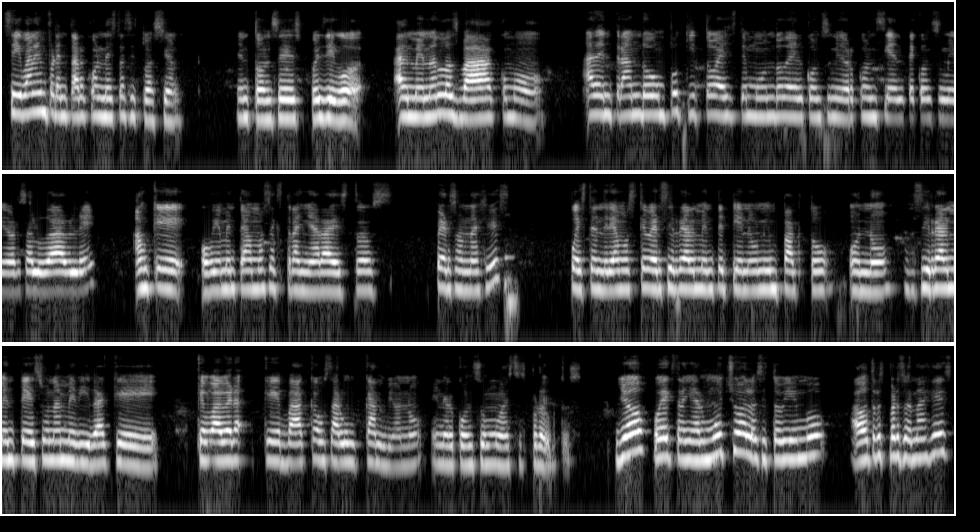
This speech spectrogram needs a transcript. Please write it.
se iban a enfrentar con esta situación. Entonces, pues digo, al menos los va como adentrando un poquito a este mundo del consumidor consciente, consumidor saludable, aunque obviamente vamos a extrañar a estos personajes, pues tendríamos que ver si realmente tiene un impacto o no, si realmente es una medida que, que va a haber, que va a causar un cambio, ¿no? En el consumo de estos productos. Yo voy a extrañar mucho a Losito Bimbo, a otros personajes,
